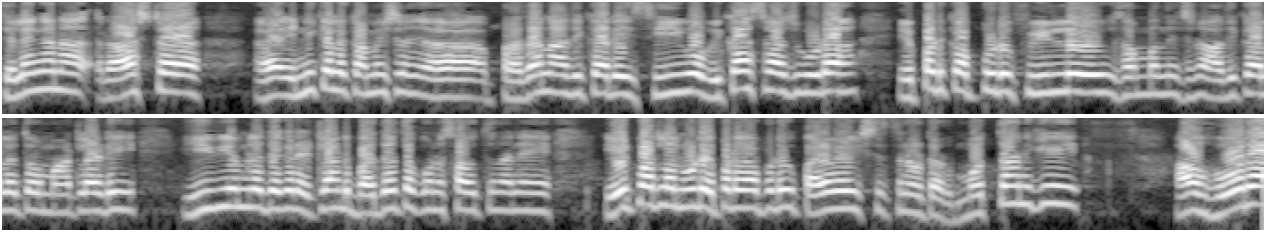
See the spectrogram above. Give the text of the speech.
తెలంగాణ రాష్ట్ర ఎన్నికల కమిషన్ ప్రధాన అధికారి సీఈఓ వికాస్ రాజు కూడా ఎప్పటికప్పుడు ఫీల్డ్ సంబంధించిన అధికారులతో మాట్లాడి ఈవీఎంల దగ్గర ఎట్లాంటి భద్రత కొనసాగుతుందనే ఏర్పాట్లను కూడా ఎప్పటికప్పుడు పర్యవేక్షిస్తూనే ఉంటారు. మొత్తానికి ఆ హోరా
